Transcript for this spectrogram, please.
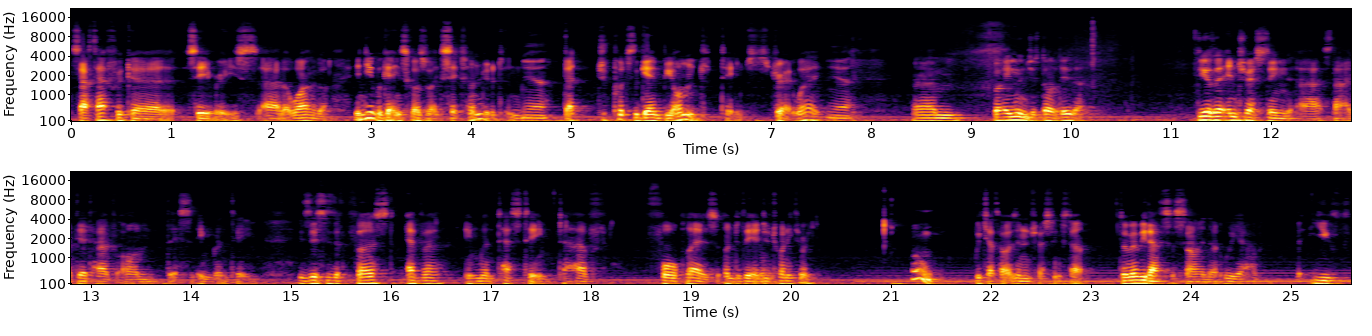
South Africa series uh, a little while ago, India were getting scores of like 600, and Yeah. that just puts the game beyond teams straight away. Yeah. Um, but England just don't do that. The other interesting uh, stat I did have on this England team is this is the first ever England Test team to have four players under the age of 23 Oh. which I thought was an interesting stat. So maybe that's a sign that we have youth,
